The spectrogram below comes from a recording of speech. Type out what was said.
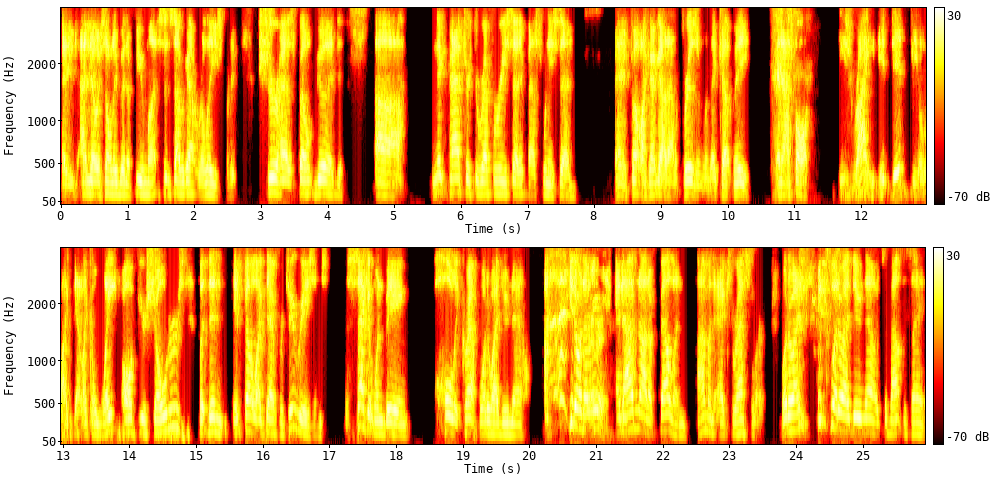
And I know it's only been a few months since I've got released, but it sure has felt good. Uh, Nick Patrick, the referee, said it best when he said, "Man, it felt like I got out of prison when they cut me." And I thought. He's right. It did feel like that, like a weight off your shoulders. But then it felt like that for two reasons. The second one being, holy crap, what do I do now? you know what I mean? And I'm not a felon. I'm an ex wrestler. What do I what do I do now? It's about the same.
